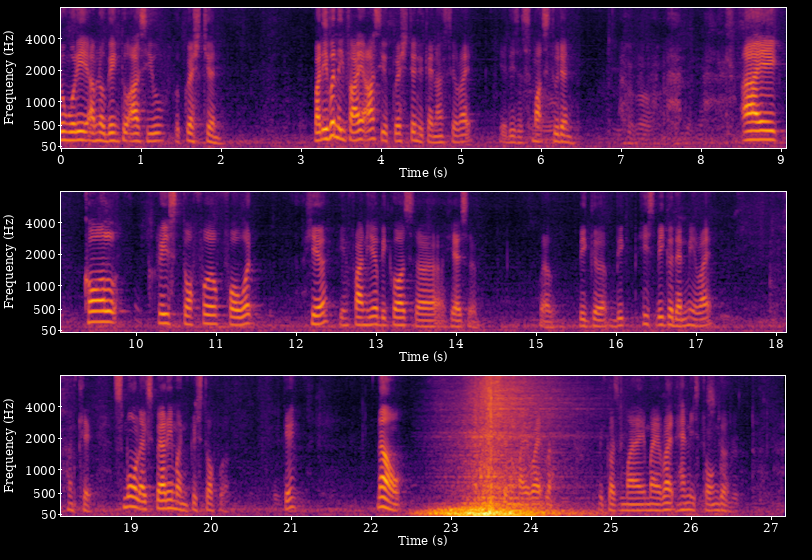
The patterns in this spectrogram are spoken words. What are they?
don't worry, I'm not going to ask you a question. But even if I ask you a question, you can answer, right? This is a smart student. I call Christopher forward here, in front here, because uh, he has a, well, bigger, big, he's bigger than me, right? Okay, small experiment, Christopher. Okay, now, on my right lah, because my, my right hand is stronger.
